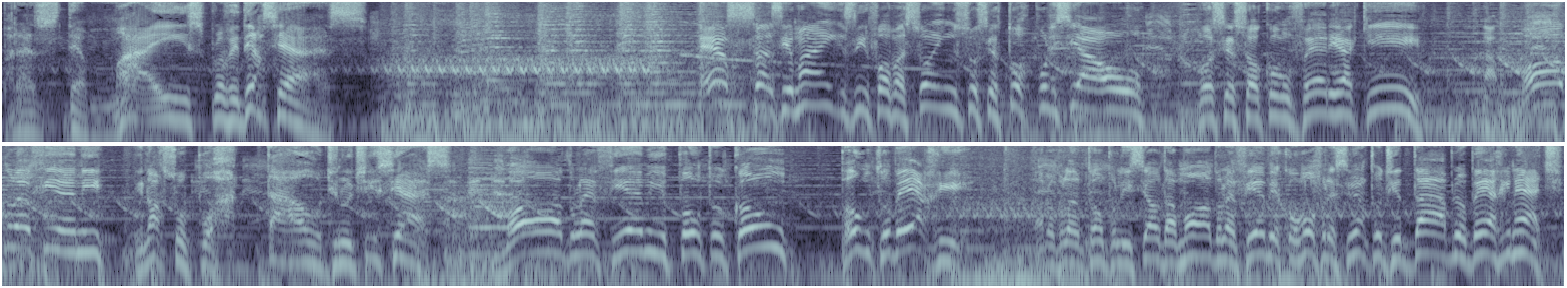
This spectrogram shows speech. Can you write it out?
para as demais providências. Essas e mais informações do setor policial você só confere aqui na Módulo FM e nosso portal de notícias módulofm.com.br. Para o plantão policial da Módulo FM com oferecimento de WBRnet.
